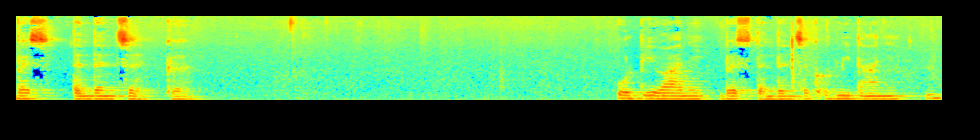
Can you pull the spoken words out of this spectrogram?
Bez tendence k ulpívání bez tendence k odmítání. Hm?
